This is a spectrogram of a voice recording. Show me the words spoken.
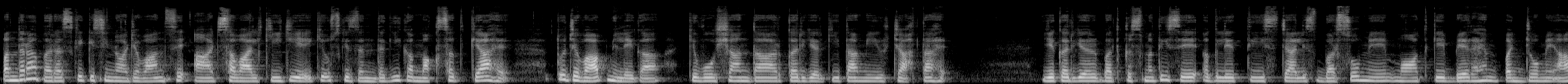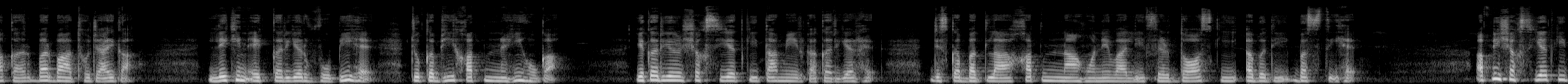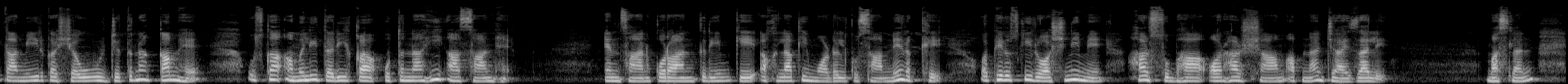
پندرہ برس کے کسی نوجوان سے آج سوال کیجیے کہ اس کی زندگی کا مقصد کیا ہے، تو جواب ملے گا کہ وہ شاندار کریئر کی تعمیر چاہتا ہے۔ یہ کریئر بدقسمتی سے اگلے تیس چالیس برسوں میں موت کے بے رحم پنجوں میں آ کر برباد ہو جائے گا۔ لیکن ایک کریئر وہ بھی ہے جو کبھی ختم نہیں ہوگا۔ یہ کریئر شخصیت کی تعمیر کا کریئر ہے، جس کا بدلہ ختم نہ ہونے والی فردوس کی ابدی بستی ہے۔ اپنی شخصیت کی تعمیر کا شعور جتنا کم ہے، اس کا عملی طریقہ اتنا ہی آسان ہے۔ انسان قرآن کریم کے اخلاقی ماڈل کو سامنے رکھے اور پھر اس کی روشنی میں ہر صبح اور ہر شام اپنا جائزہ لے۔ مثلا،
